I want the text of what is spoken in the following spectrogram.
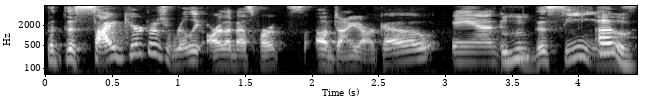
But the side characters really are the best parts of Donnie Darko and Mhm. the scenes. Oh.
